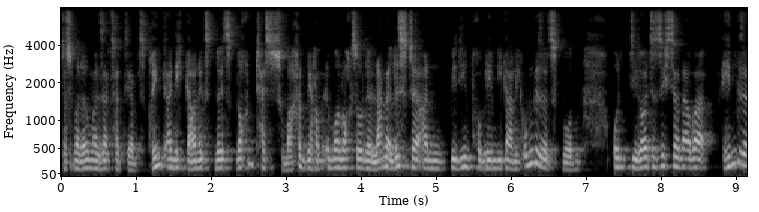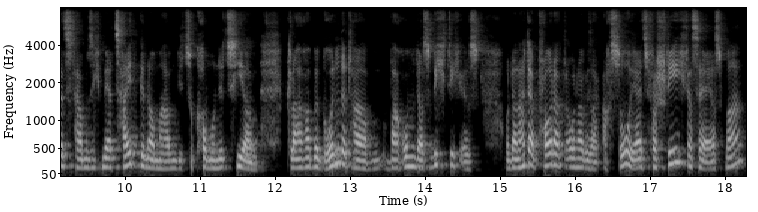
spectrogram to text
dass man irgendwann gesagt hat, ja, es bringt eigentlich gar nichts, jetzt noch einen Test zu machen. Wir haben immer noch so eine lange Liste an Bedienproblemen, die gar nicht umgesetzt wurden. Und die Leute sich dann aber hingesetzt haben, sich mehr Zeit genommen haben, die zu kommunizieren, klarer begründet haben, warum das wichtig ist. Und dann hat der Product Owner gesagt, ach so, ja, jetzt verstehe ich das ja erstmal.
